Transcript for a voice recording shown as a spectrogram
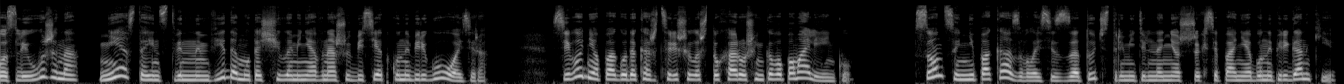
После ужина Ния с таинственным видом утащила меня в нашу беседку на берегу озера. Сегодня погода, кажется, решила, что хорошенького помаленьку. Солнце не показывалось из-за туч, стремительно несшихся по небу на перегонки.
